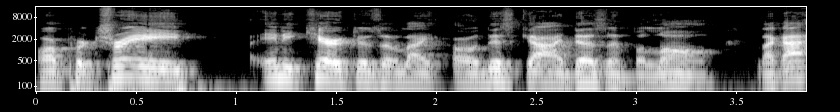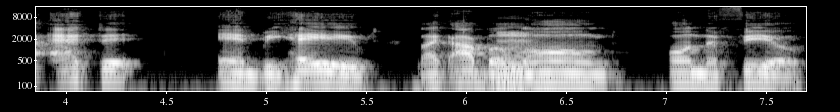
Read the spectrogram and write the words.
or portrayed any characters of like, oh, this guy doesn't belong. Like I acted and behaved like I belonged on the field.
